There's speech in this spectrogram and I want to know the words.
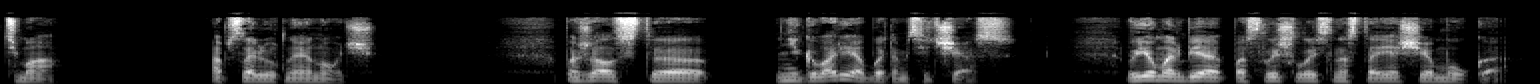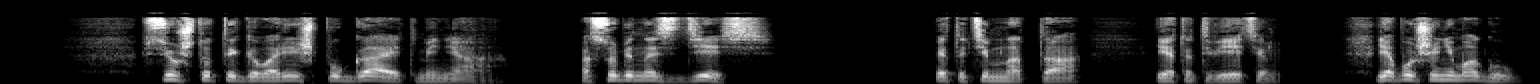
Тьма. Абсолютная ночь. Пожалуйста, не говори об этом сейчас». В ее мольбе послышалась настоящая мука. «Все, что ты говоришь, пугает меня, особенно здесь. Эта темнота и этот ветер. Я больше не могу».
